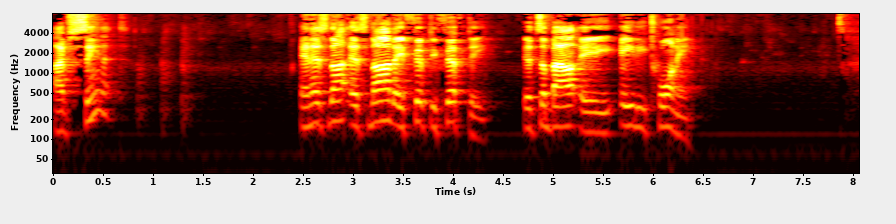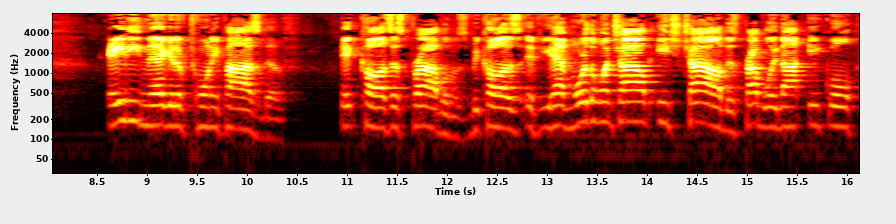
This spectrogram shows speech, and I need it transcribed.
I've seen it. And it's not it's not a 50-50. It's about a 80-20. 80 negative, 20 positive. It causes problems because if you have more than one child, each child is probably not equal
